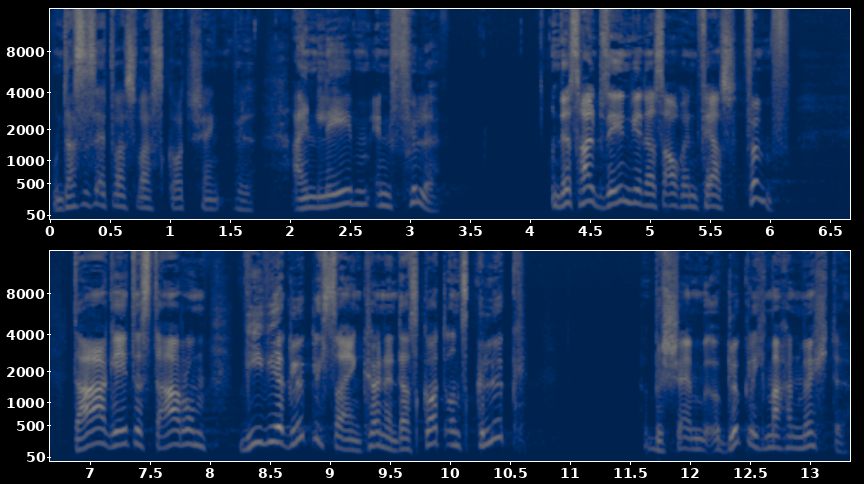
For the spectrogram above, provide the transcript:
Und das ist etwas, was Gott schenken will. Ein Leben in Fülle. Und deshalb sehen wir das auch in Vers 5. Da geht es darum, wie wir glücklich sein können, dass Gott uns Glück, glücklich machen möchte.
